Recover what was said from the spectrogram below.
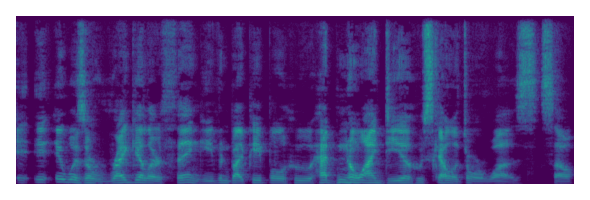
it, it, was a regular thing even by people who had no idea who skeletor was. So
